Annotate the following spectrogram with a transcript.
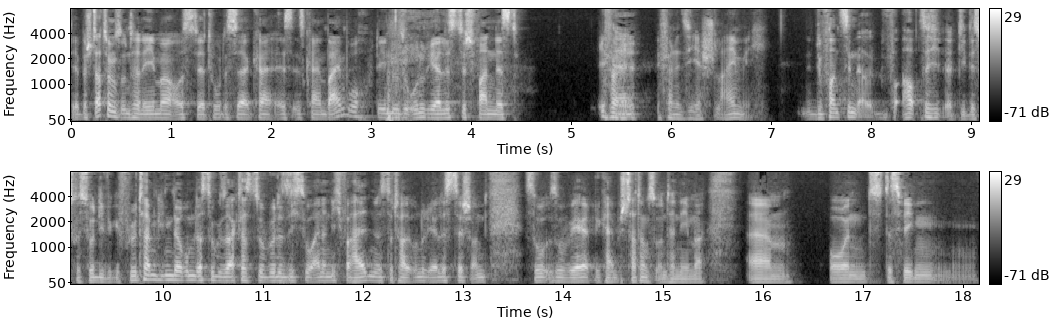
der Bestattungsunternehmer aus der Tod ist ja kein, es ist kein Beinbruch, den du so unrealistisch fandest. Ich fand, Äh. ihn, ich fand ihn sehr schleimig. Du fandst den äh, hauptsächlich, äh, die Diskussion, die wir geführt haben, ging darum, dass du gesagt hast, so würde sich so einer nicht verhalten, das ist total unrealistisch und so, so wäre kein Bestattungsunternehmer. Ähm, und deswegen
